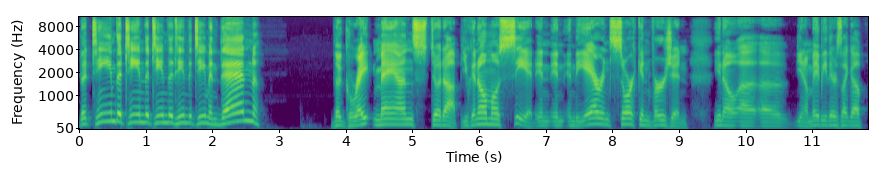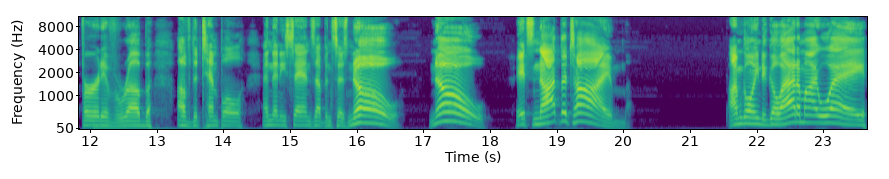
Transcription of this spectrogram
The team, the team, the team, the team, the team. And then the great man stood up. You can almost see it in in, in the Aaron Sorkin version. You know, uh, uh, you know, maybe there's like a furtive rub of the temple, and then he stands up and says, "No, no, it's not the time. I'm going to go out of my way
